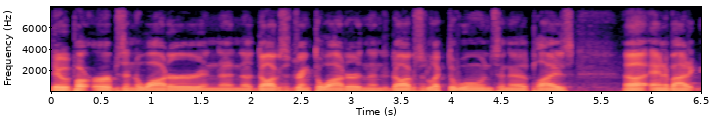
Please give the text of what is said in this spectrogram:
they would put herbs in the water, and then the dogs would drink the water, and then the dogs would lick the wounds, and it applies uh, antibiotic.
